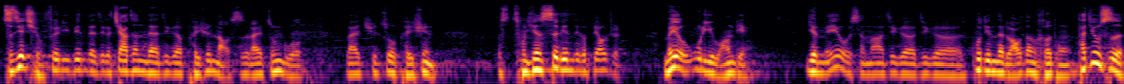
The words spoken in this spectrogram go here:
直接请菲律宾的这个家政的这个培训老师来中国来去做培训。重新设定这个标准，没有物理网点，也没有什么这个这个固定的劳动合同，它就是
